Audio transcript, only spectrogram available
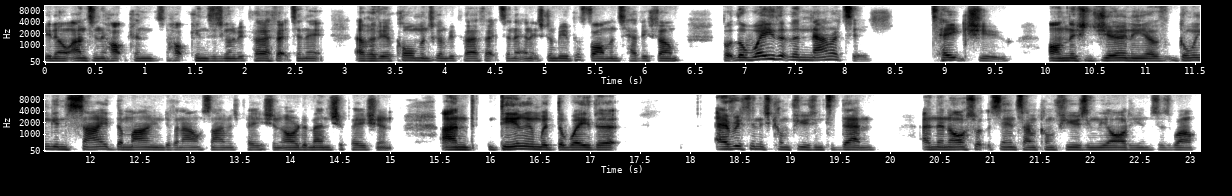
you know, Anthony Hopkins Hopkins is going to be perfect in it. Olivia Colman's going to be perfect in it, and it's going to be a performance-heavy film. But the way that the narrative takes you on this journey of going inside the mind of an Alzheimer's patient or a dementia patient and dealing with the way that everything is confusing to them and then also at the same time confusing the audience as well.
